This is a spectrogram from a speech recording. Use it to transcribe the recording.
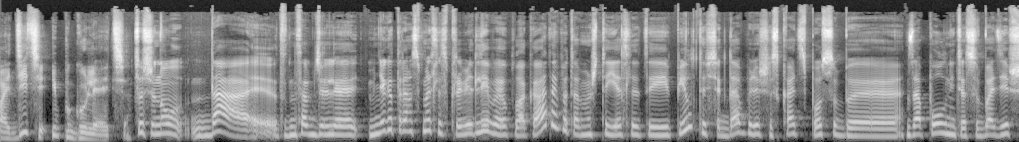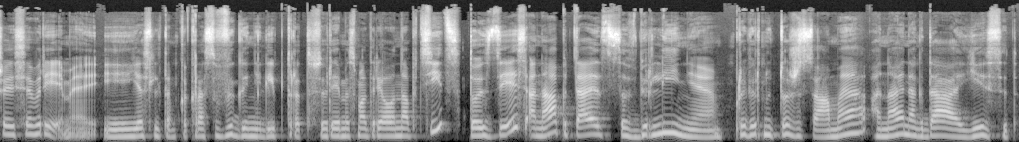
«пойдите и погуляйте». Слушай, ну да, это на самом деле в некотором смысле справедливые плакаты, потому что если ты пил, ты всегда будешь искать способы заполнить освободившееся время. И если там как раз в выгоне Липтрот все время смотрела на птиц, то здесь она пытается в Берлине провернуть то же самое. Она иногда ездит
